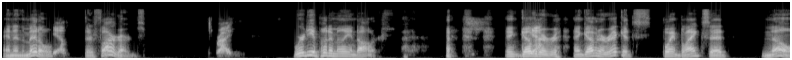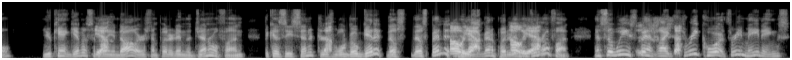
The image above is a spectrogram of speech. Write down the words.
and in the middle, yeah. there's flower gardens. Right. Where do you put a million dollars? and Governor yeah. and Governor Ricketts point blank said, "No, you can't give us a yeah. million dollars and put it in the general fund because these senators no. will go get it. They'll they'll spend it. Oh They're yeah, not going to put it oh, in the yeah. general fund." And so we spent like three core three meetings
